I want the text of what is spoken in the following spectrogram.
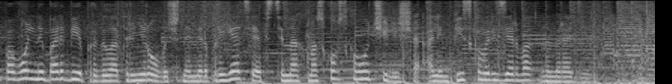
по вольной борьбе провела тренировочное мероприятие в стенах Московского училища Олимпийского резерва номер один.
